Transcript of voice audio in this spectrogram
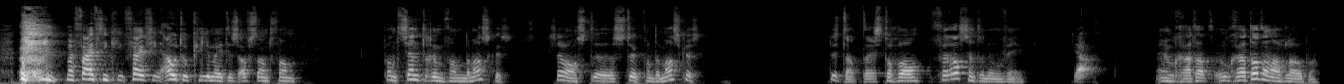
maar 15, ki- 15 autokilometers afstand van, van het centrum van Damascus. Dat is wel een, stu- een stuk van Damascus. Dus dat is toch wel verrassend te noemen, vind ik. Ja. En hoe gaat dat, hoe gaat dat dan aflopen?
